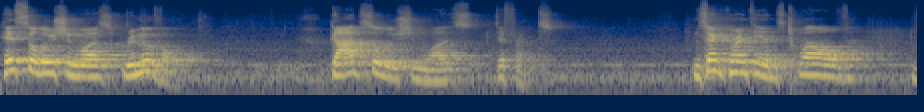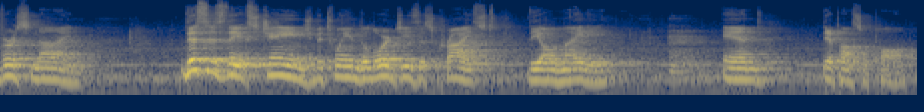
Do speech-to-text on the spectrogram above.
His solution was removal. God's solution was different. In 2 Corinthians 12, verse 9, this is the exchange between the Lord Jesus Christ, the Almighty, and the Apostle Paul.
